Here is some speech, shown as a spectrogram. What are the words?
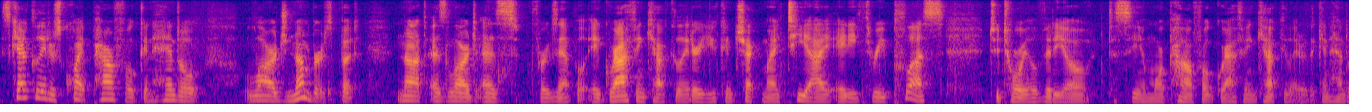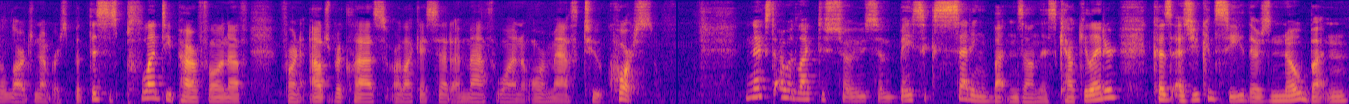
This calculator is quite powerful, can handle large numbers, but not as large as, for example, a graphing calculator. You can check my TI-83 Plus tutorial video to see a more powerful graphing calculator that can handle large numbers. But this is plenty powerful enough for an algebra class or like I said a math 1 or math 2 course. Next I would like to show you some basic setting buttons on this calculator because as you can see there's no button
